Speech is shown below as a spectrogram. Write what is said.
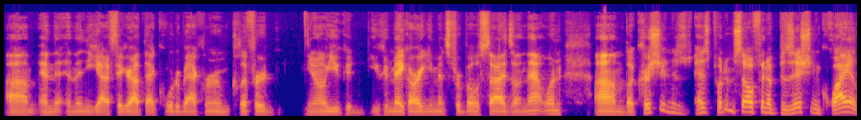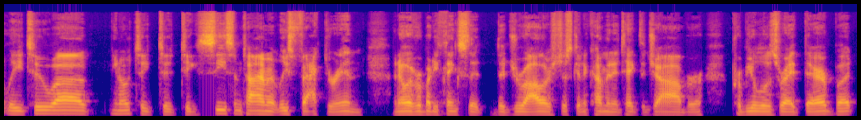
um, and and then you got to figure out that quarterback room. Clifford you know you could you could make arguments for both sides on that one. Um, but christian has, has, put himself in a position quietly to uh, you know to, to to see some time or at least factor in. I know everybody thinks that the drew Allar is just going to come in and take the job or Pribula's right there but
